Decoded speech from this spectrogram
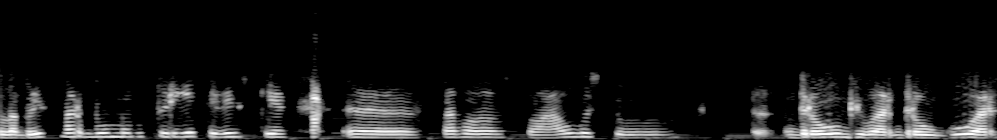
labai svarbu mums turėti visgi e, savo suaugusių e, draugių ar draugų ar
